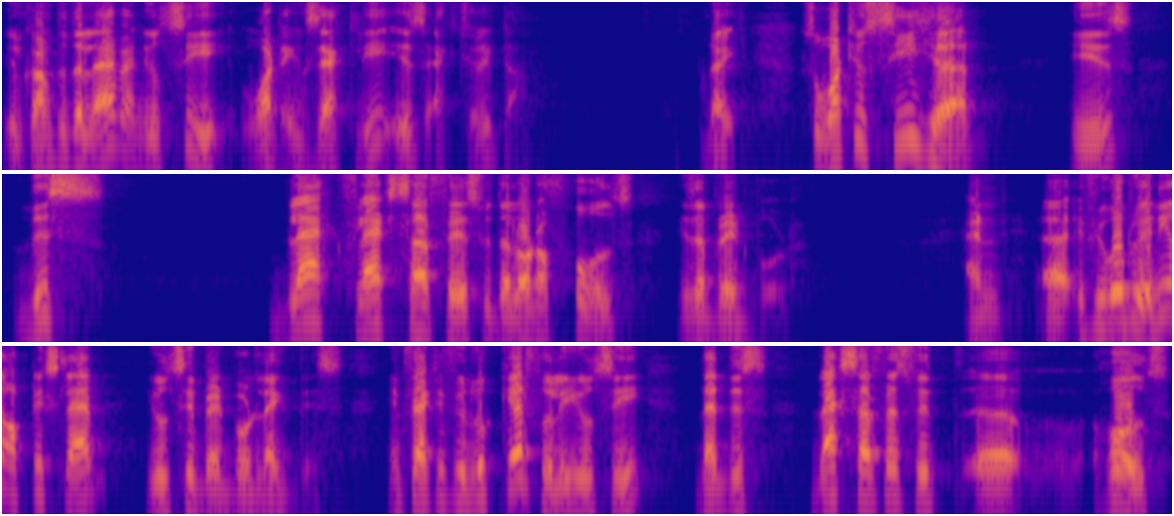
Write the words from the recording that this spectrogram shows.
you will come to the lab and you will see what exactly is actually done, right. So, what you see here is this black flat surface with a lot of holes is a breadboard. And uh, if you go to any optics lab, you will see breadboard like this. In fact, if you look carefully, you will see that this black surface with uh, holes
